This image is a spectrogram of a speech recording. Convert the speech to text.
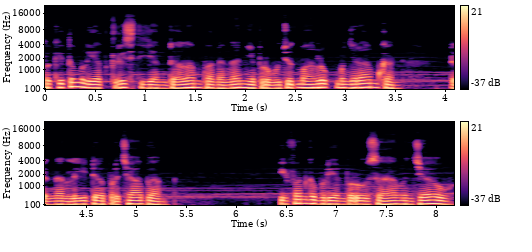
begitu melihat Kristi yang dalam pandangannya berwujud makhluk menyeramkan dengan lidah bercabang. Ivan kemudian berusaha menjauh.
